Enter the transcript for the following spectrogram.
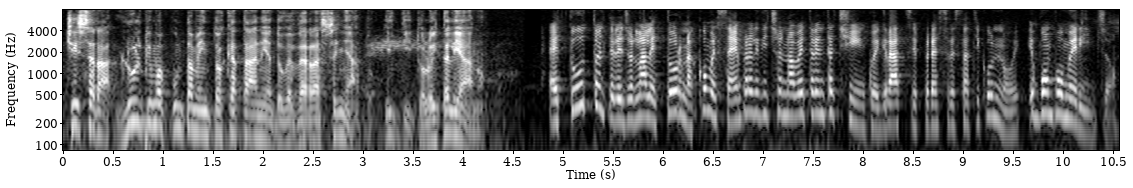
ci sarà l'ultimo appuntamento a Catania dove verrà assegnato il titolo italiano. È tutto, il telegiornale torna come sempre alle 19.35. Grazie per essere stati con noi e buon pomeriggio.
